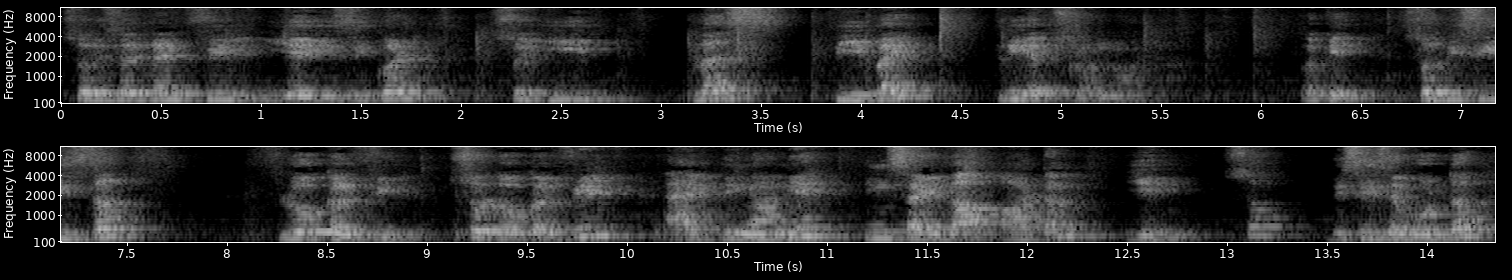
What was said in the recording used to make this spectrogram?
So resultant field A is equal. So E plus P by 3 epsilon naught okay so this is the local field. So local field acting on a inside the atom a. So this is about the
